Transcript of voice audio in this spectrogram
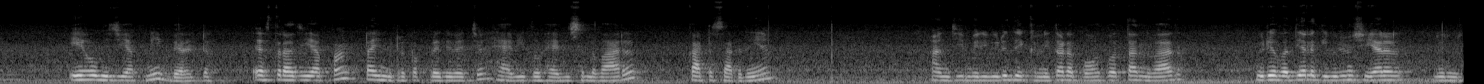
ਇਹ ਹੋ ਗਈ ਜੀ ਆਪਣੀ ਬੈਲਟ ਇਸ ਤਰ੍ਹਾਂ ਜੀ ਆਪਾਂ 2.5 ਮੀਟਰ ਕੱਪੜੇ ਦੇ ਵਿੱਚ ਹੈਵੀ ਤੋਂ ਹੈਵੀ ਸਲਵਾਰ ਕੱਟ ਸਕਦੇ ਹਾਂ। ਹਾਂਜੀ, ਮੇਰੀ ਵੀਡੀਓ ਦੇਖਣ ਲਈ ਤੁਹਾਡਾ ਬਹੁਤ ਬਹੁਤ ਧੰਨਵਾਦ। ਵੀਡੀਓ ਵਧੀਆ ਲੱਗੀ, ਵੀਡੀਓ ਨੂੰ ਸ਼ੇਅਰ ਜ਼ਰੂਰ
